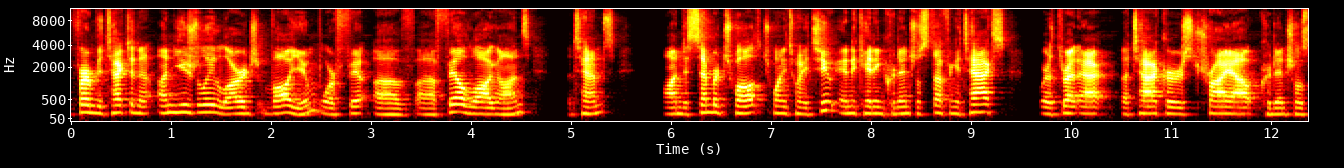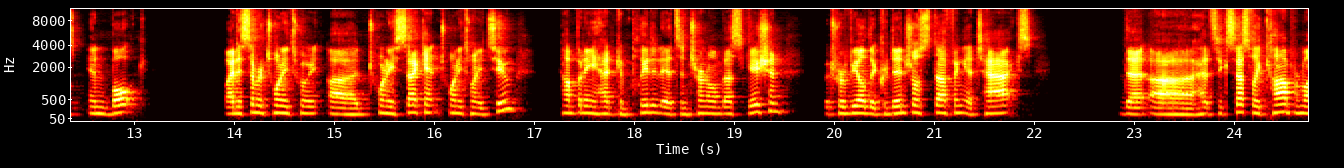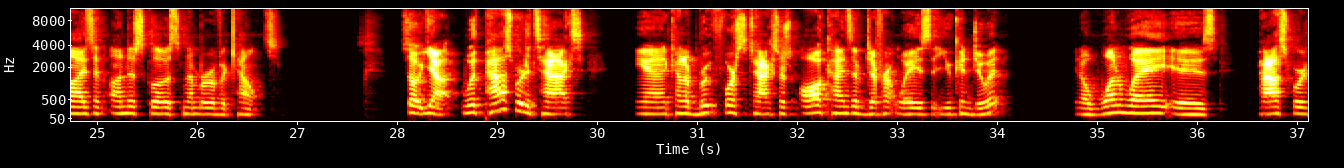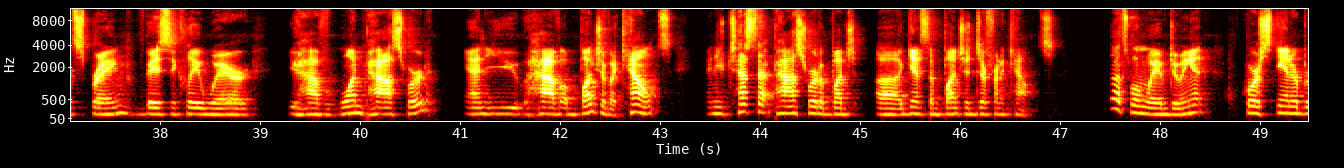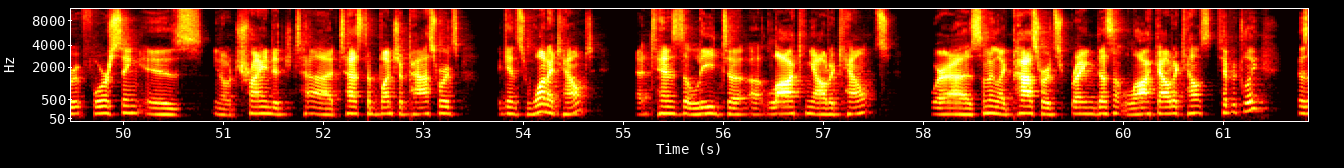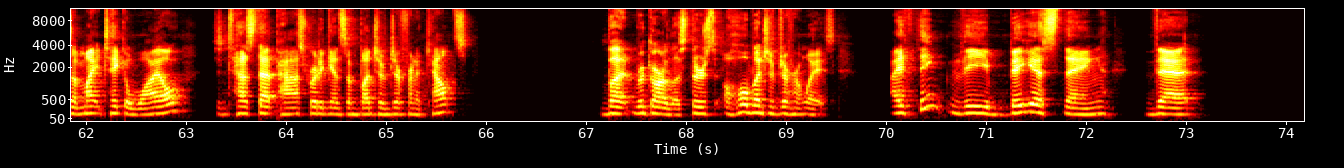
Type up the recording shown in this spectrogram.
The firm detected an unusually large volume or fa- of uh, failed logons attempts on December 12th, 2022, indicating credential stuffing attacks where threat attackers try out credentials in bulk. By December 2020, uh, 22nd, 2022, the company had completed its internal investigation, which revealed the credential stuffing attacks that uh, had successfully compromised an undisclosed number of accounts. So, yeah, with password attacks and kind of brute force attacks, there's all kinds of different ways that you can do it. You know, one way is password spraying, basically, where you have one password and you have a bunch of accounts and you test that password a bunch uh, against a bunch of different accounts. So that's one way of doing it. Of course, standard brute forcing is you know trying to t- uh, test a bunch of passwords against one account. That tends to lead to uh, locking out accounts, whereas something like password spraying doesn't lock out accounts typically because it might take a while to test that password against a bunch of different accounts. But regardless, there's a whole bunch of different ways. I think the biggest thing that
